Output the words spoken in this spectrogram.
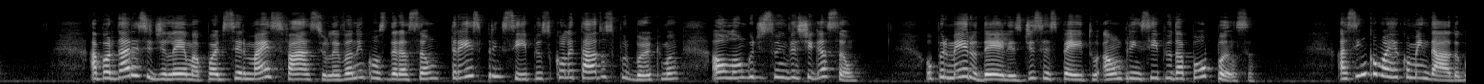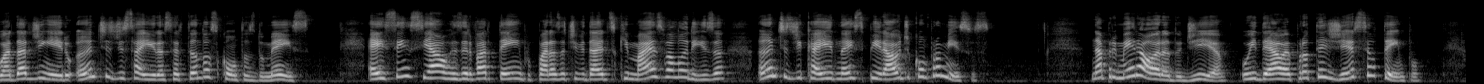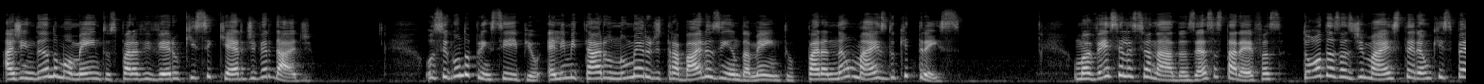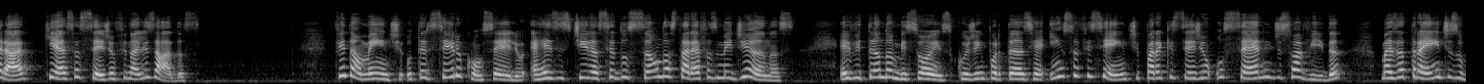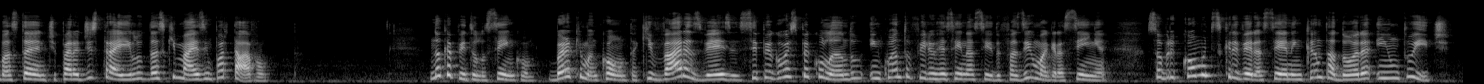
Abordar esse dilema pode ser mais fácil levando em consideração três princípios coletados por Berkman ao longo de sua investigação. O primeiro deles diz respeito a um princípio da poupança. Assim como é recomendado guardar dinheiro antes de sair acertando as contas do mês, é essencial reservar tempo para as atividades que mais valoriza antes de cair na espiral de compromissos. Na primeira hora do dia, o ideal é proteger seu tempo, agendando momentos para viver o que se quer de verdade. O segundo princípio é limitar o número de trabalhos em andamento para não mais do que três. Uma vez selecionadas essas tarefas, todas as demais terão que esperar que essas sejam finalizadas. Finalmente, o terceiro conselho é resistir à sedução das tarefas medianas, evitando ambições cuja importância é insuficiente para que sejam o cerne de sua vida, mas atraentes o bastante para distraí-lo das que mais importavam. No capítulo 5, Berkman conta que várias vezes se pegou especulando, enquanto o filho recém-nascido fazia uma gracinha, sobre como descrever a cena encantadora em um tweet.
